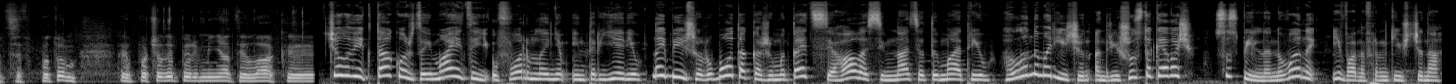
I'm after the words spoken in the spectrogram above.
Оце. Потім е, почали переміняти лак. е, Чоловік також займається й оформленням інтер'єрів. Найбільша робота, каже митець, сягала 17 метрів. Галина Марійчин, Андрій Шустакевич, Суспільне новини, Івано-Франківщина.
